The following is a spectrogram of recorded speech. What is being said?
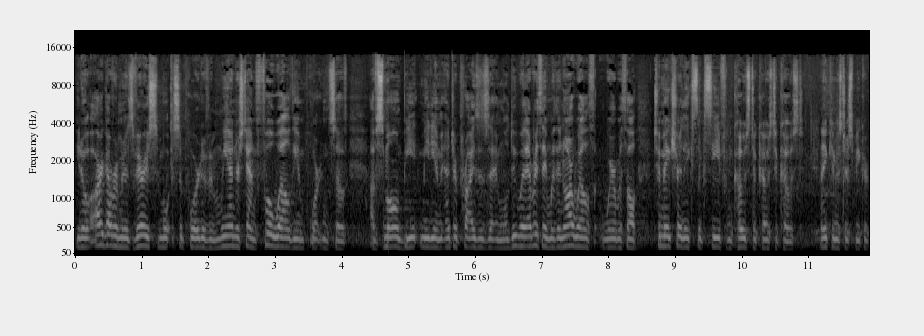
you know, our government is very supportive, and we understand full well the importance of, of small, medium enterprises, and we'll do everything within our wealth wherewithal to make sure they succeed from coast to coast to coast. Thank you, Mr. Speaker.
